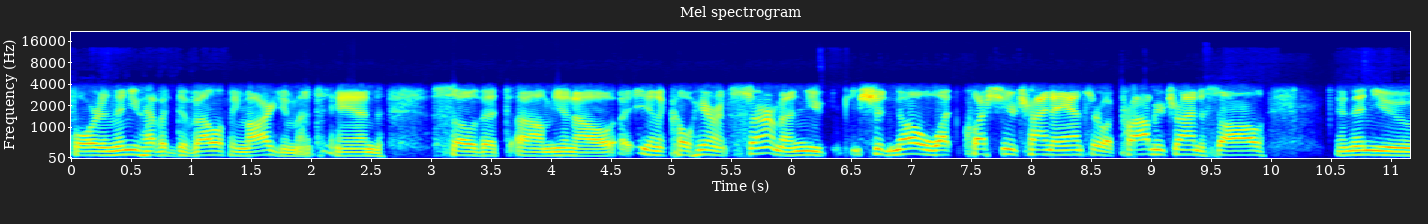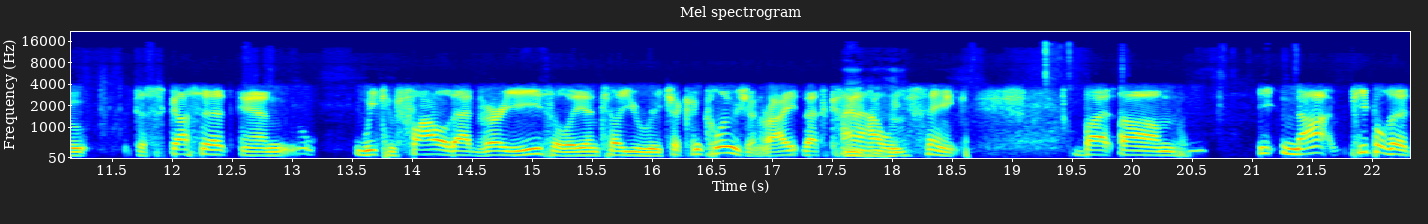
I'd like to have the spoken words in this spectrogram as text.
forward and then you have a developing argument and so that um, you know in a coherent sermon you, you should know what question you're trying to answer what problem you're trying to solve and then you discuss it and we can follow that very easily until you reach a conclusion right that's kind of mm-hmm. how we mm-hmm. think but um, not people that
